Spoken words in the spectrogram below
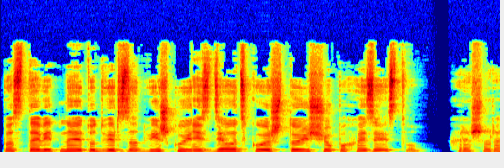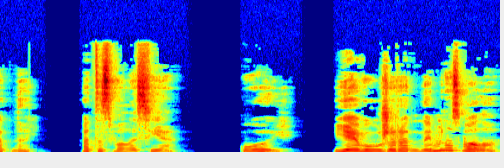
поставить на эту дверь задвижку и сделать кое-что еще по хозяйству». «Хорошо, родной», – отозвалась я. «Ой, я его уже родным назвала?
